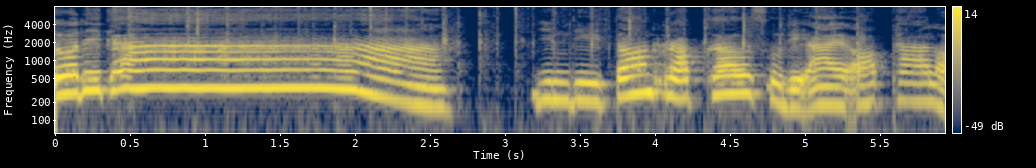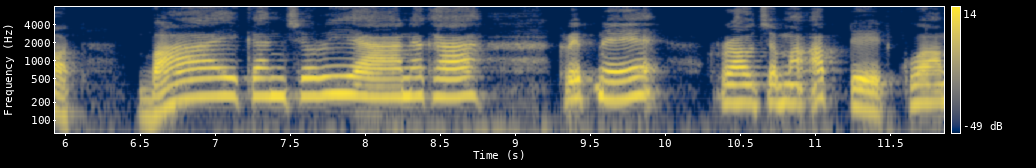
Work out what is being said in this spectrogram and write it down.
สวัสดีค่ะ ยินดีต้อนรับเข้าสู่ The Eye of Tarot by กัญชริยานะคะ คลิปนี้เราจะมาอัปเดตความ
